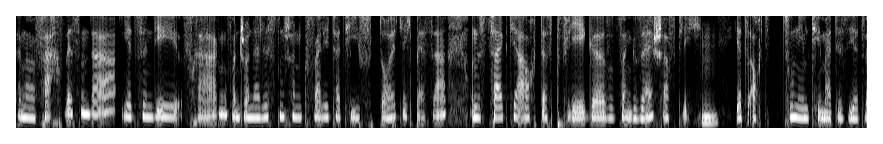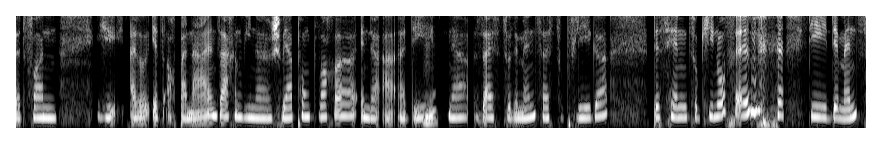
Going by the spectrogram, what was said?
sagen wir mal, Fachwissen da. Jetzt sind die Fragen von Journalisten schon qualitativ deutlich besser. Und es zeigt ja auch, dass Pflege sozusagen gesellschaftlich mhm. jetzt auch zunehmend thematisiert wird von, also jetzt auch banalen Sachen wie eine Schwerpunktwoche in der ARD, mhm. ja, sei es zur Demenz, sei es zur Pflege, bis hin zu Kinofilmen, die Demenz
